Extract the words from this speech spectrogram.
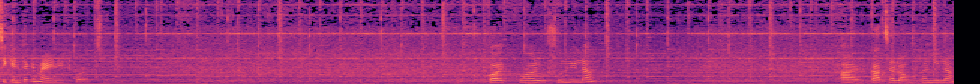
চিকেনটাকে ম্যারিনেট করার জন্য। কয়েক কোয়া রসুন নিলাম। আর কাঁচা লঙ্কা নিলাম।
